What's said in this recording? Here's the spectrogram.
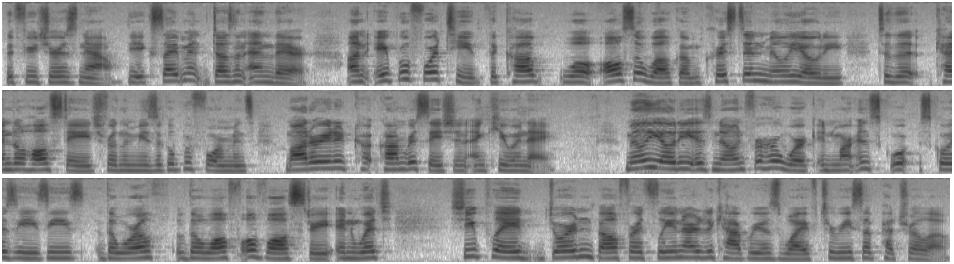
the future is now. The excitement doesn't end there. On April 14th, the CUB will also welcome Kristen Milioti to the Kendall Hall stage for the musical performance, moderated conversation, and Q&A. Milioti is known for her work in Martin Scorsese's the, Wolf, the Wolf of Wall Street, in which she played Jordan Belfort's Leonardo DiCaprio's wife, Teresa Petrillo.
